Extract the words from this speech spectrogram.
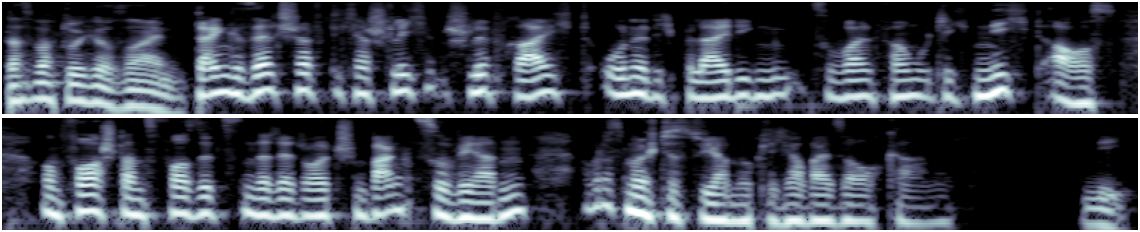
das macht durchaus sein. Dein gesellschaftlicher Schliff, Schliff reicht, ohne dich beleidigen zu wollen, vermutlich nicht aus, um Vorstandsvorsitzender der Deutschen Bank zu werden. Aber das möchtest du ja möglicherweise auch gar nicht. Nee.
